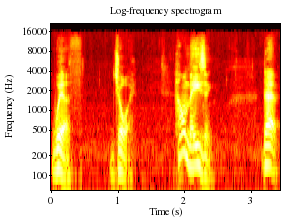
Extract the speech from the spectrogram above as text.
with joy. How amazing that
